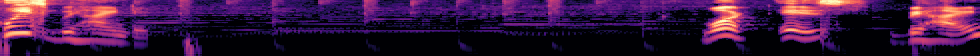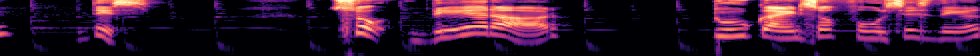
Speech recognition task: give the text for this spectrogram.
Who is behind it? What is behind this? So there are two kinds of forces there.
